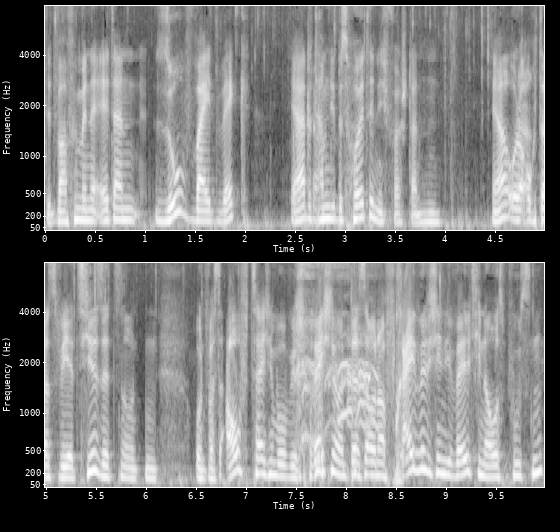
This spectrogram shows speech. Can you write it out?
Das war für meine Eltern so weit weg, ja, das haben die bis heute nicht verstanden. Ja, oder auch, dass wir jetzt hier sitzen und, und was aufzeichnen, wo wir sprechen und das auch noch freiwillig in die Welt hinauspusten.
